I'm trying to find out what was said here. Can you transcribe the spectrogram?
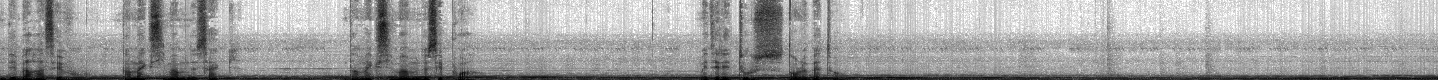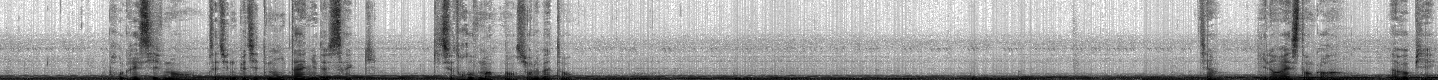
Débarrassez-vous d'un maximum de sacs, d'un maximum de ces poids. Mettez-les tous dans le bateau. Progressivement, c'est une petite montagne de sacs qui se trouve maintenant sur le bateau. Tiens, il en reste encore un, à vos pieds.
